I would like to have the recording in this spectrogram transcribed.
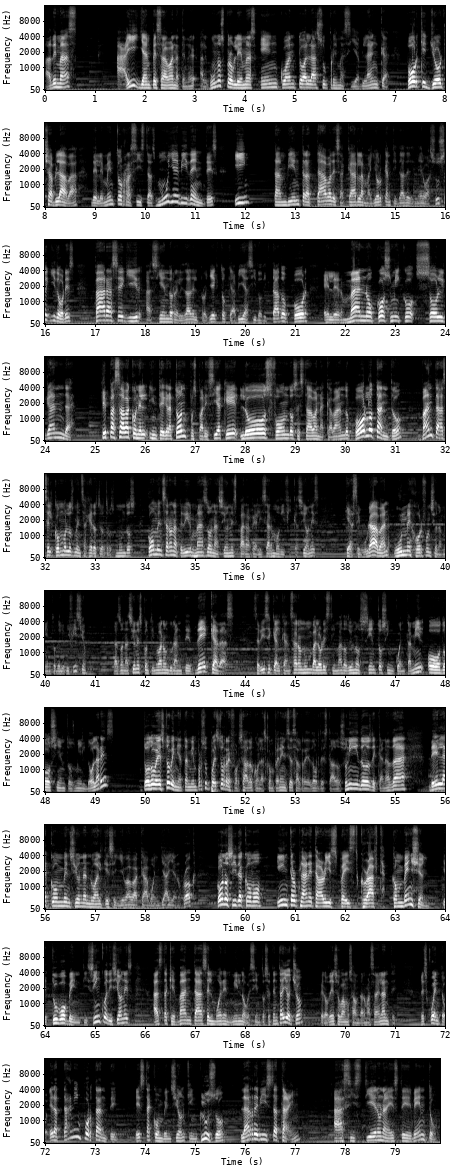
Además, ahí ya empezaban a tener algunos problemas en cuanto a la supremacía blanca, porque George hablaba de elementos racistas muy evidentes y también trataba de sacar la mayor cantidad de dinero a sus seguidores para seguir haciendo realidad el proyecto que había sido dictado por el hermano cósmico Solganda. ¿Qué pasaba con el Integratón? Pues parecía que los fondos estaban acabando, por lo tanto, Van Tassel, como los mensajeros de otros mundos, comenzaron a pedir más donaciones para realizar modificaciones que aseguraban un mejor funcionamiento del edificio. Las donaciones continuaron durante décadas. Se dice que alcanzaron un valor estimado de unos 150 mil o 200 mil dólares. Todo esto venía también, por supuesto, reforzado con las conferencias alrededor de Estados Unidos, de Canadá, de la convención anual que se llevaba a cabo en Giant Rock, conocida como Interplanetary Spacecraft Convention, que tuvo 25 ediciones hasta que Van Tassel muere en 1978, pero de eso vamos a ahondar más adelante. Les cuento, era tan importante esta convención que incluso la revista Time asistieron a este evento.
